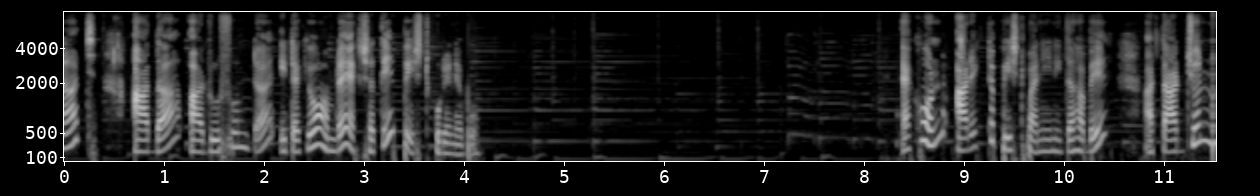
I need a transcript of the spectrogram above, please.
পেঁয়াজ, আদা আর রসুনটা এটাকেও আমরা একসাথে পেস্ট করে নেব। এখন আরেকটা পেস্ট বানিয়ে নিতে হবে আর তার জন্য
